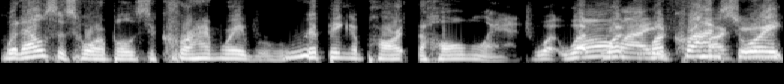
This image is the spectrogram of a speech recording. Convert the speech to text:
what else is horrible is the crime wave ripping apart the homeland what what oh what, what crime story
